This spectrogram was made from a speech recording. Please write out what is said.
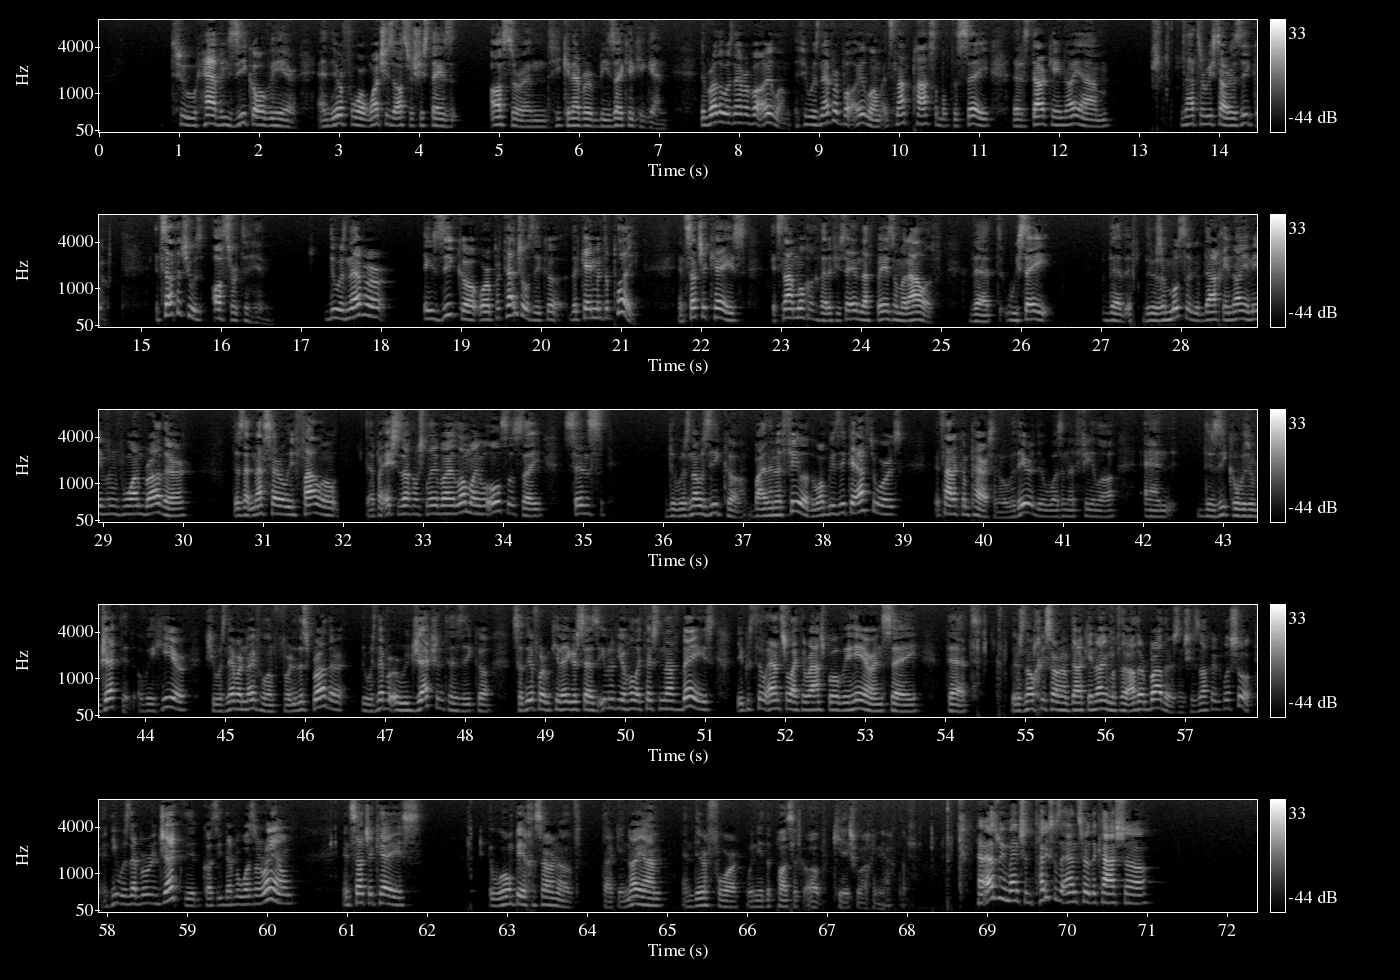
to have a zika over here, and therefore once she's usher, she stays usher, and he can never be zaykik again. The brother was never ba'olam. If he was never ba'olam, it's not possible to say that it's darkei noyam not to restart a zika. It's not that she was usher to him. There was never a zika or a potential zika that came into play. In such a case, it's not muchach that if you say in Daf Beis Amar Aleph that we say that if there's a muslim of Darchei Noyim, even for one brother, does that necessarily follow that by Eshazach Shalei Lama, you will also say, since there was no Zika by the Nefila, there won't be Zika afterwards, it's not a comparison. Over there, there was a Nefila, and the Zika was rejected. Over here, she was never Neifel, and for this brother, there was never a rejection to Zika, so therefore, Kiveger says, even if you hold like Tyson enough base, you can still answer like the Rashba over here and say that there's no chisaron of Darkei Noyim if there are other brothers, and she's Zakik Lashuk, and he was never rejected because he never was around. In such a case, it won't be a chisaron of Darkei Noyam, and therefore we need the pasuk of Kiesh Wachim Yachtav. Now, as we mentioned, Taisus answered the kasha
